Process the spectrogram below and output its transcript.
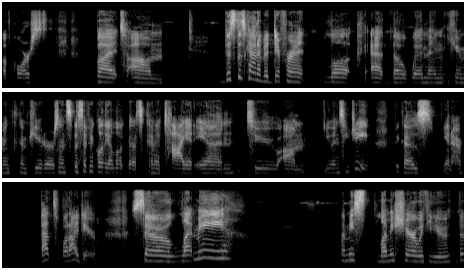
of course. But um, this is kind of a different look at the women human computers and specifically a look that's going to tie it in to um, UNCG because, you know, that's what I do. So let me, let me, let me share with you the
